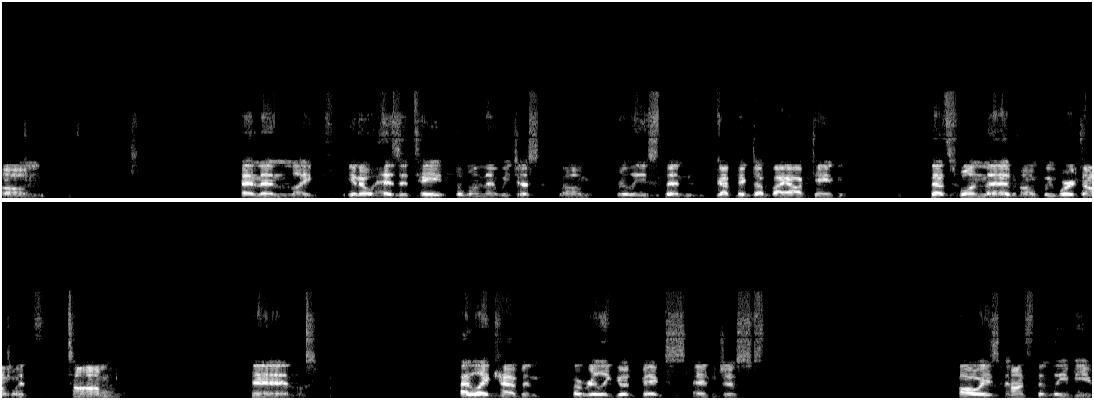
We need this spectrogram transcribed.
Um, and then like you know, hesitate, the one that we just um, released and got picked up by Octane. That's one that um, we worked on with Tom. And I like having a really good mix and just always constantly be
